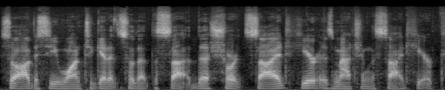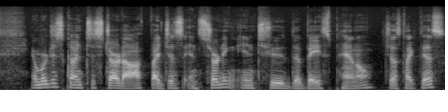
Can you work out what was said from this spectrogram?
So obviously you want to get it so that the side the short side here is matching the side here. And we're just going to start off by just inserting into the base panel just like this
